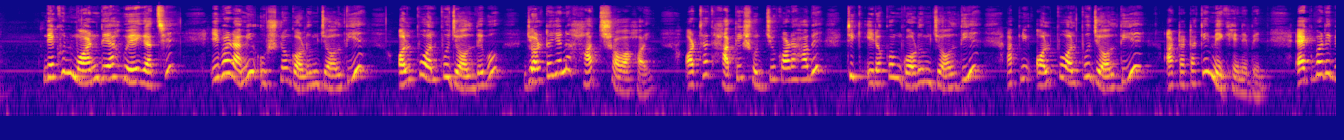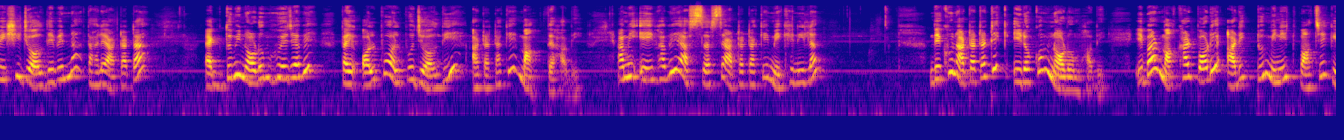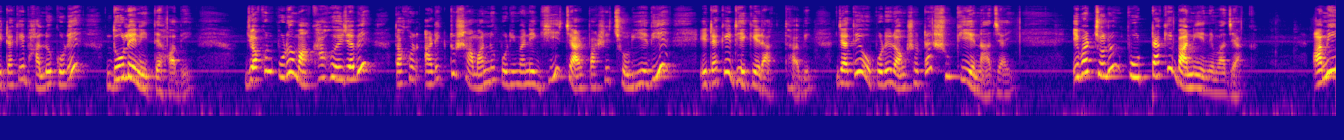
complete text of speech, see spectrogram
দেখুন, ময়ান দেয়া হয়ে গেছে। এবার আমি উষ্ণ গরম জল দিয়ে অল্প অল্প জল দেব। জলটা যেন হাত সওয়া হয়। অর্থাৎ হাতে সহ্য করা হবে, ঠিক এরকম গরম জল দিয়ে আপনি অল্প অল্প জল দিয়ে আটাটাকে মেখে নেবেন। একবারে বেশি জল দেবেন না, তাহলে আটাটা একদমই নরম হয়ে যাবে, তাই অল্প অল্প জল দিয়ে আটাটাকে মাখতে হবে। আমি এইভাবেই আস্তে আস্তে আটাটাকে মেখে নিলাম। দেখুন আটাটা ঠিক এরকম নরম হবে। এবার মাখার পরে আরেকটু মিনিট পাঁচেক এটাকে ভালো করে দোলে নিতে হবে। যখন পুরো মাখা হয়ে যাবে, তখন আরেকটু সামান্য পরিমাণে ঘি চারপাশে ছড়িয়ে দিয়ে এটাকে ঢেকে রাখতে হবে, যাতে ওপরের অংশটা শুকিয়ে না যায়। এবার চলুন পুরটাকে বানিয়ে নেওয়া যাক। আমি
